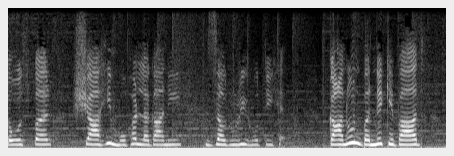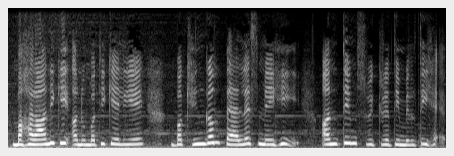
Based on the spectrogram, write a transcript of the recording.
तो उस पर शाही मोहर लगानी ज़रूरी होती है। कानून बनने के बाद महारानी की अनुमति के लिए बकिंगम पैलेस में ही अंतिम स्वीकृति मिलती है।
